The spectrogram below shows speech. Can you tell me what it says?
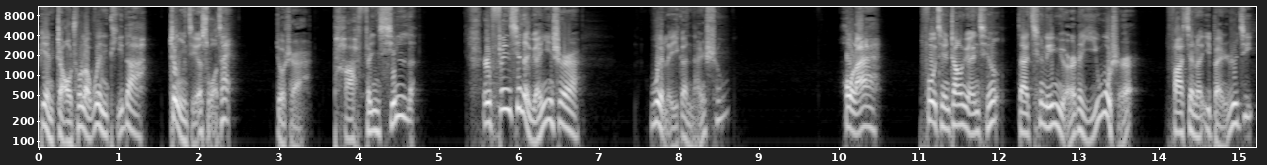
便找出了问题的症结所在，就是他分心了。而分心的原因是为了一个男生。后来，父亲张远清在清理女儿的遗物时，发现了一本日记，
